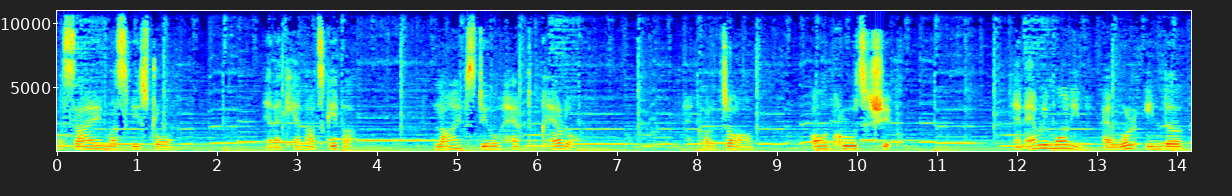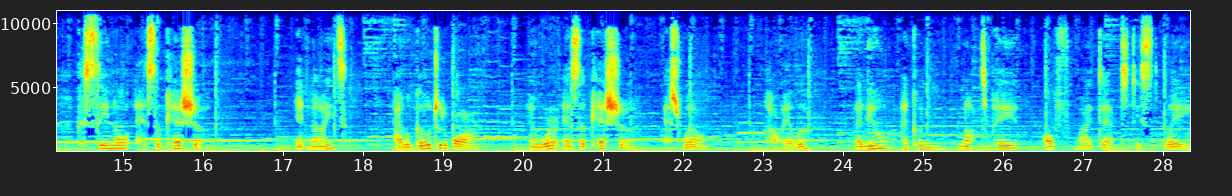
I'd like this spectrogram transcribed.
was I must be strong and I cannot give up. Life still have to carry on. I got a job on a cruise ship, and every morning I work in the casino as a cashier. At night, I will go to the bar and work as a cashier as well. However, I knew I could not pay off my debt this way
